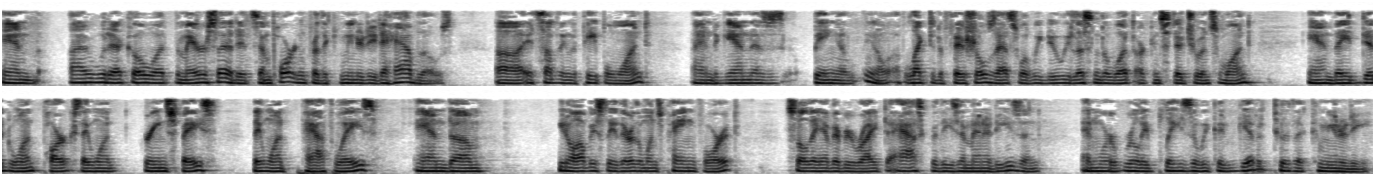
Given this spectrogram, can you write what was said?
and I would echo what the mayor said. It's important for the community to have those. Uh, it's something that people want, and again, as being a, you know elected officials, that's what we do. We listen to what our constituents want, and they did want parks. They want green space. They want pathways, and um, you know obviously they're the ones paying for it, so they have every right to ask for these amenities, and and we're really pleased that we could give it to the community.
